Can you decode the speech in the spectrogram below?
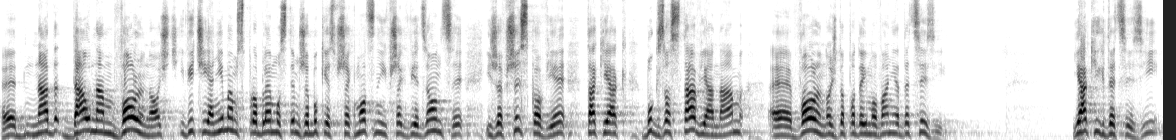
e, nad, dał nam wolność i wiecie, ja nie mam z problemu z tym, że Bóg jest wszechmocny i wszechwiedzący i że wszystko wie, tak jak Bóg zostawia nam e, wolność do podejmowania decyzji. Jakich decyzji?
